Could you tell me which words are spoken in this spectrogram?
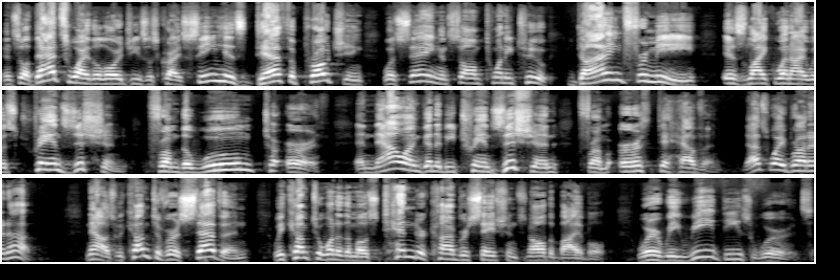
And so that's why the Lord Jesus Christ, seeing his death approaching, was saying in Psalm 22, dying for me is like when I was transitioned from the womb to earth. And now I'm going to be transitioned from earth to heaven. That's why he brought it up. Now, as we come to verse 7, we come to one of the most tender conversations in all the Bible where we read these words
